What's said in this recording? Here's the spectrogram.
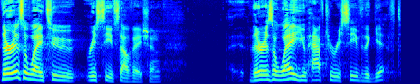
there is a way to receive salvation. There is a way you have to receive the gift.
